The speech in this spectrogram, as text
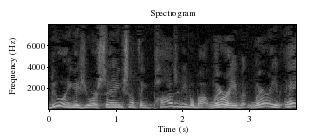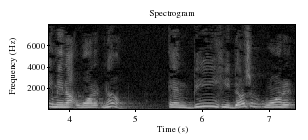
doing is you are saying something positive about Larry, but Larry, A, may not want it known. And B, he doesn't want it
